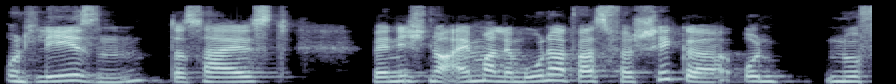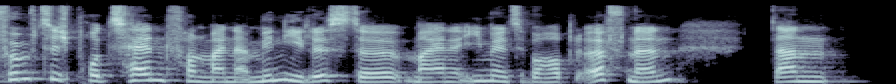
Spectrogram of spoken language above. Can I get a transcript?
und lesen. Das heißt, wenn ich nur einmal im Monat was verschicke und nur 50 Prozent von meiner Mini-Liste meine E-Mails überhaupt öffnen, dann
